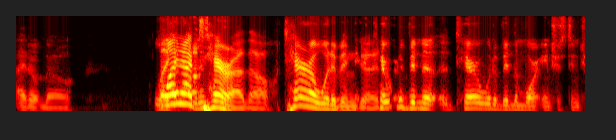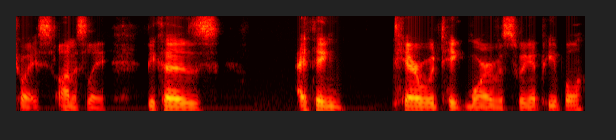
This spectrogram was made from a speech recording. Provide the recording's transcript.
I don't know. Like, Why not honestly, Tara though? Tara would have been good. Tara would have been the Tara would have been the more interesting choice, honestly, because I think Tara would take more of a swing at people.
